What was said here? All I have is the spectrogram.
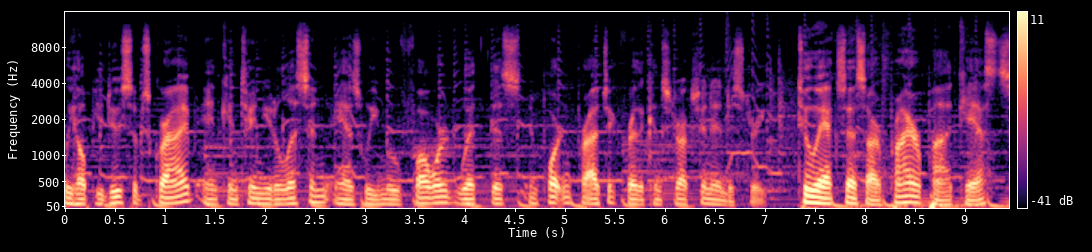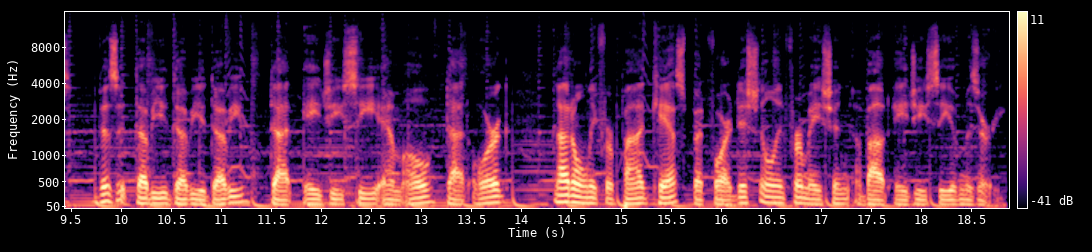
We hope you do subscribe and continue to listen as we move forward with this important project for the construction industry. To access our prior podcasts, visit www.agcmo.org, not only for podcasts, but for additional information about AGC of Missouri.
